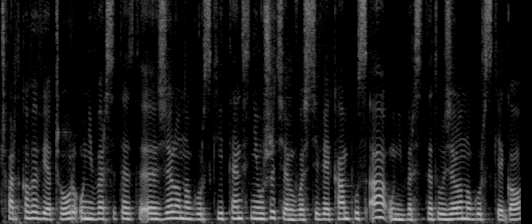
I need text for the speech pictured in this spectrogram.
Czwartkowy wieczór Uniwersytet e, Zielonogórski tętnił życiem właściwie kampus A Uniwersytetu Zielonogórskiego,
